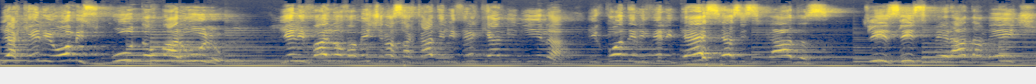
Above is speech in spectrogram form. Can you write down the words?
E aquele homem escuta o barulho. E ele vai novamente na sacada, ele vê que é a menina. E quando ele vê, ele desce as escadas desesperadamente.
